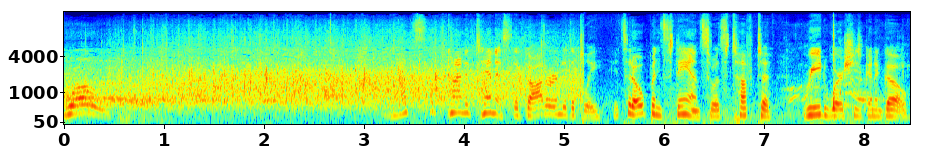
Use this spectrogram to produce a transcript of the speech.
Whoa. That's the kind of tennis that got her into the. It's an open stance, so it's tough to read where she's going to go.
